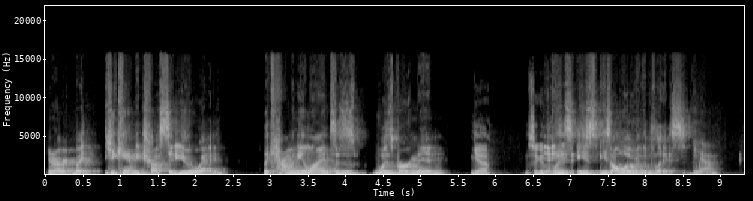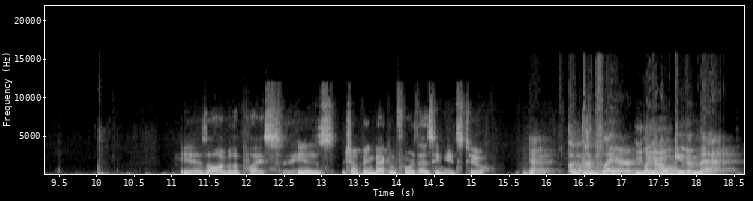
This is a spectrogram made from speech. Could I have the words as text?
you know, but he can't be trusted either way. Like how many alliances was Burton in? Yeah, that's a good point. He's he's he's all over the place. Yeah. He is all over the place. He is jumping back and forth as he needs to. Yeah, a good player. Like Mhm. I'll give him that.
